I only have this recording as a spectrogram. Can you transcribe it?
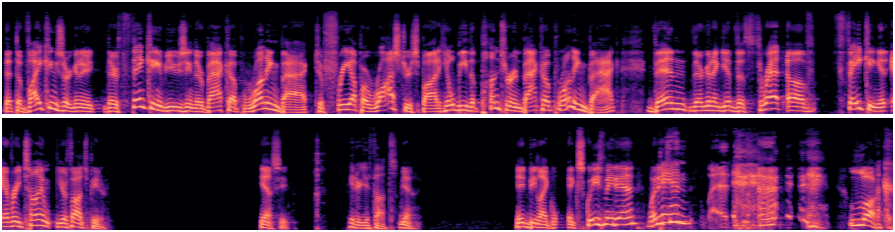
that the Vikings are going to, they're thinking of using their backup running back to free up a roster spot. He'll be the punter and backup running back. Then they're going to give the threat of faking it every time. Your thoughts, Peter? Yes, Eden. Peter, your thoughts? Yeah. He'd be like, "Excuse me, Dan. What did you Dan, you look?"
